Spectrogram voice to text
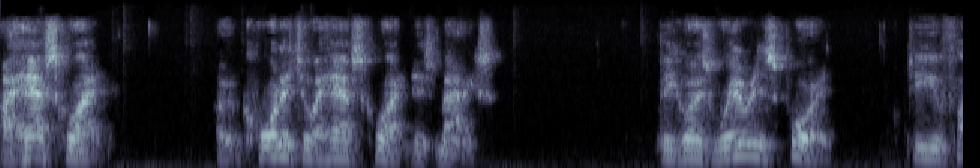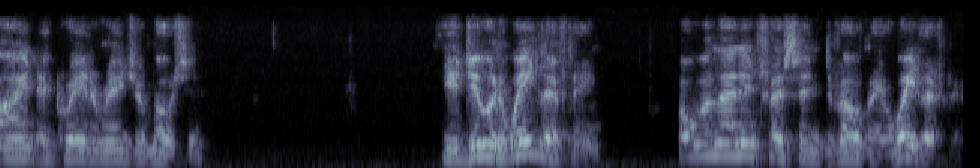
A half squat, a quarter to a half squat is max. Because where in sport do you find a greater range of motion? You do in weightlifting, but we're not interested in developing a weightlifter.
